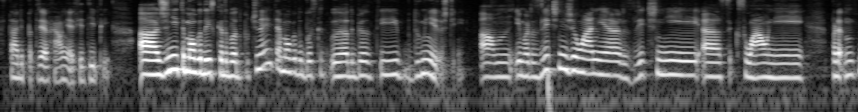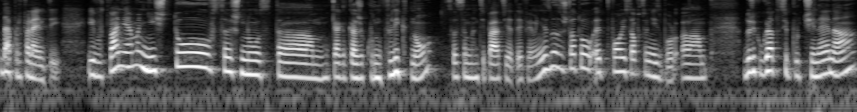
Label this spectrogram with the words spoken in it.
стари патриархални архетипи. А, жените могат да искат да бъдат подчинени, те могат да, бъскат, да бъдат и доминиращи. А, има различни желания, различни а, сексуални да, преференции. И в това няма нищо всъщност, а, как да кажа, конфликтно с емансипацията и феминизма, защото е твой собствен избор. А, дори когато си подчинена,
